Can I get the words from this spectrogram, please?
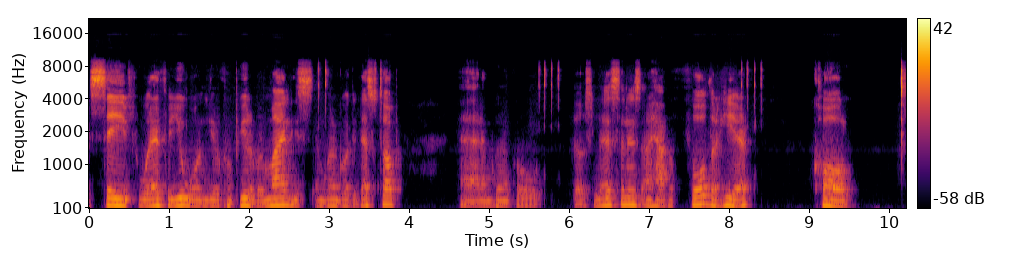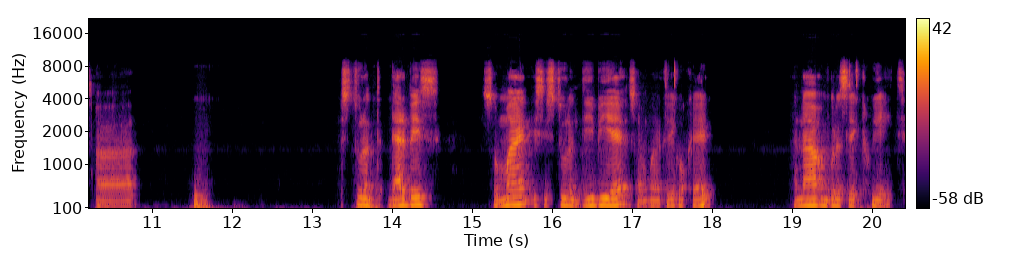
save wherever you want your computer. But mine is, I'm going to go to desktop and I'm going to go those lessons. I have a folder here called uh, student database. So mine is a student DBA so I'm going to click OK and now I'm going to say create.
